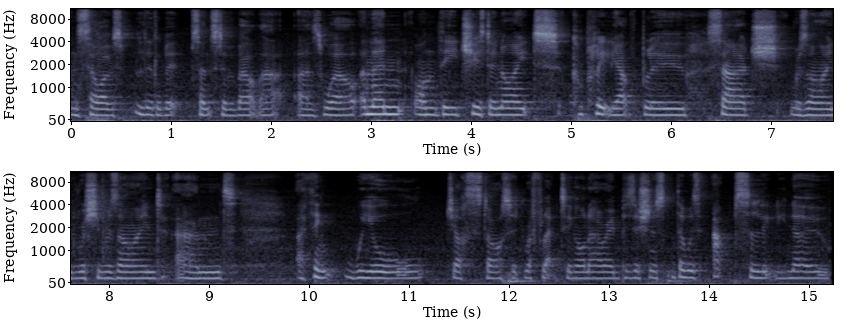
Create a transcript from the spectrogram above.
And so I was a little bit sensitive about that as well. And then on the Tuesday night, completely out the blue, Saj resigned, Rishi resigned, and I think we all just started reflecting on our own positions. There was absolutely no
